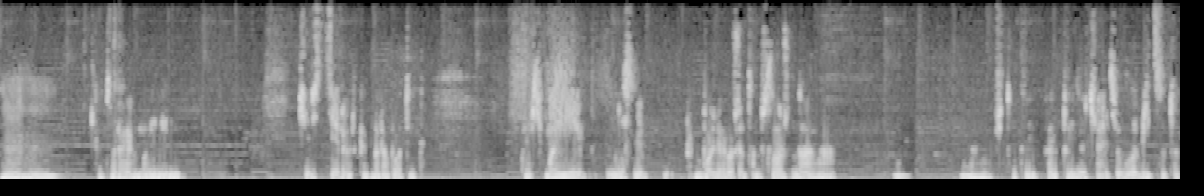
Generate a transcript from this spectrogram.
mm-hmm. который мы через сервер как бы работает. То есть мы, если более уже там сложно э, что-то поизучать, углубиться, то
